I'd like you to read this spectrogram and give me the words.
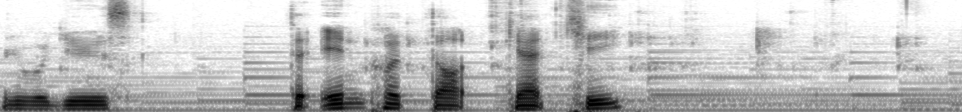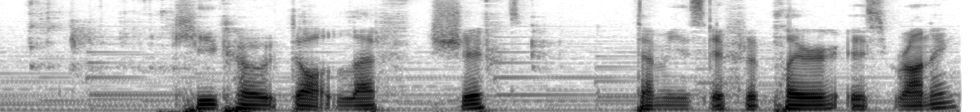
we will use the input.get key, keycode.left shift. That means if the player is running.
